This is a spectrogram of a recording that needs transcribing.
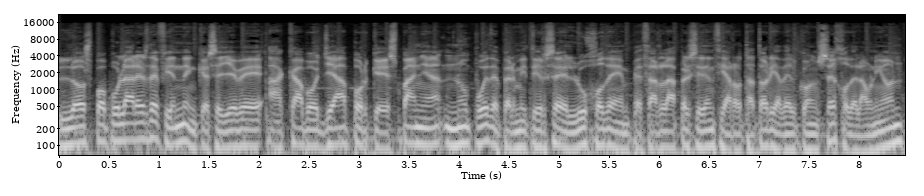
Los populares defienden que se lleve a cabo ya porque España no puede permitirse el lujo de empezar la presidencia rotatoria del Consejo de la Unión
